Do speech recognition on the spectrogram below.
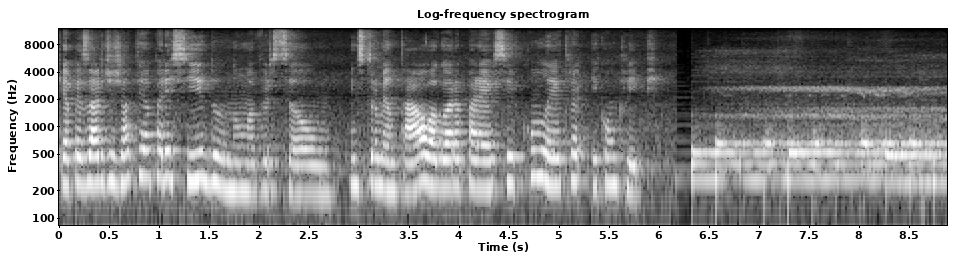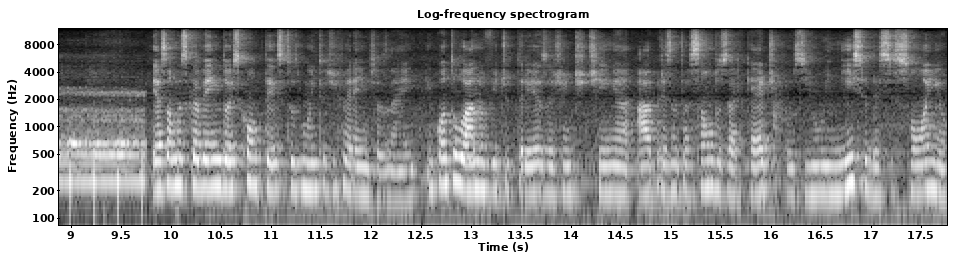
que apesar de já ter aparecido numa versão instrumental, agora aparece com letra e com clipe. E essa música vem em dois contextos muito diferentes, né? Enquanto lá no vídeo 3 a gente tinha a apresentação dos arquétipos e o início desse sonho,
